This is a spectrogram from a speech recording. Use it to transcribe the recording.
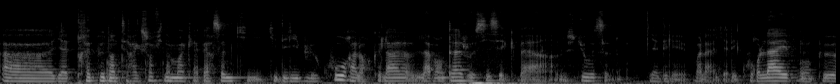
Il y a très peu d'interaction finalement avec la personne qui, qui délivre le cours, alors que là, l'avantage aussi, c'est que bah, le studio, il y, a des, voilà, il y a des cours live où on peut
